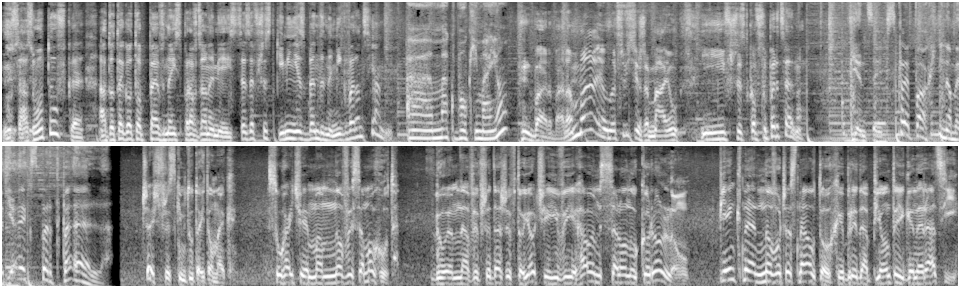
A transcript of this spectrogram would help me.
No za złotówkę. A do tego to pewne i sprawdzone miejsce ze wszystkimi niezbędnymi gwarancjami. A MacBooki mają? Barbara, mają, no oczywiście, że mają i wszystko w super cenach. Więcej w sklepach i na mediaexpert.pl Cześć wszystkim, tutaj Tomek. Słuchajcie, mam nowy samochód. Byłem na wyprzedaży w Toyocie i wyjechałem z salonu Corollą. Piękne, nowoczesne auto, hybryda piątej generacji.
